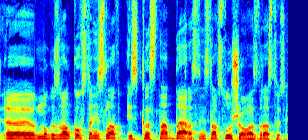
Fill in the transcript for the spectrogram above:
Э, много звонков. Станислав из Краснодара. Станислав, слушаем вас. Здравствуйте.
